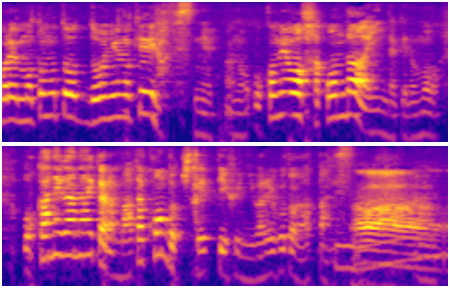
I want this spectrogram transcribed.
これもともと導入の経緯はですねあのお米を運んだはいいんだけどもお金がないからまた今度来てっていうふうに言われることがあったんです。あ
